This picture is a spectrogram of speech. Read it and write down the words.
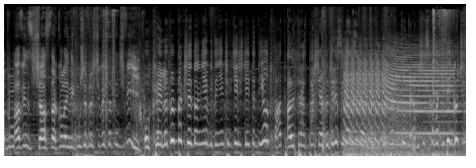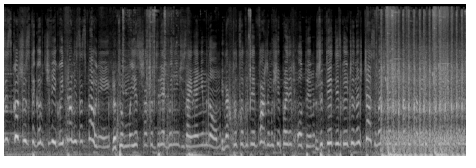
już spadł! A więc czas na kolejnych, muszę wreszcie wejść na ten dźwig! Okej, no to tak się, no nie widzę, nie wiem czy widzieliście ten odpadł, ale teraz patrzcie, na to Jerry sobie zaraz tutaj, aby się schować i ten gościu zeskoczył z tego dźwigu i tam jest na spawnie ich. No to jest szansa, że jakby nim się zajmie, a nie mną. Jednak to co widzę ważne, musimy pamiętać o tym, że to jest nieskończoność czasu, macie jakieś napisane i dopóki nie pokażemy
